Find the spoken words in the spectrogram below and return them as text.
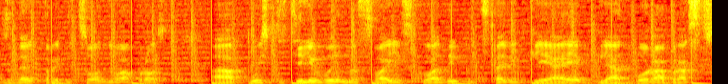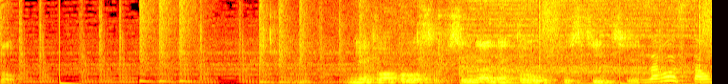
задает традиционный вопрос. А пустите ли вы на свои склады представителей АЭК для отбора образцов? Нет вопросов, всегда готовы пустить. Завод стал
